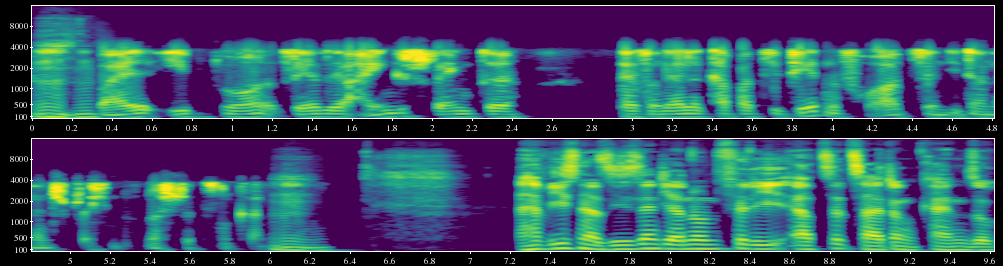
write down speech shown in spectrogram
mhm. weil eben nur sehr, sehr eingeschränkte personelle Kapazitäten vor Ort sind, die dann entsprechend unterstützen können. Mhm. Herr Wiesner, Sie sind ja nun für die Ärztezeitung kein so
